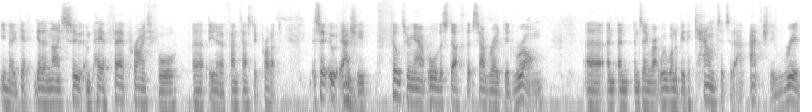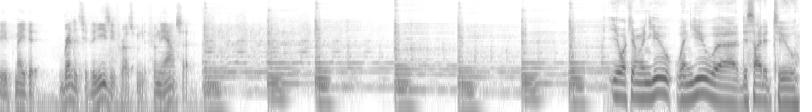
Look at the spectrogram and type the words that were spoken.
you know get get a nice suit and pay a fair price for uh, you know a fantastic product. So it, actually filtering out all the stuff that Savile Row did wrong uh, and, and, and saying, right, we want to be the counter to that, actually really made it relatively easy for us from from the outset. Joachim, when you when you uh, decided to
